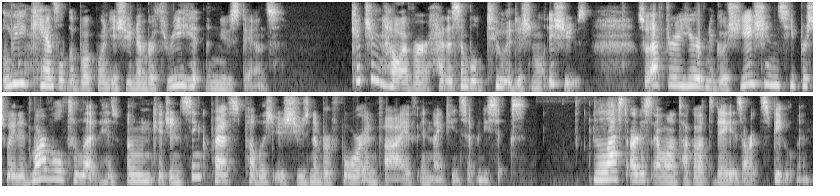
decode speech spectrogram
Lee canceled the book when issue number three hit the newsstands. Kitchen, however, had assembled two additional issues, so after a year of negotiations, he persuaded Marvel to let his own Kitchen Sink Press publish issues number 4 and 5 in 1976. And the last artist I want to talk about today is Art Spiegelman.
